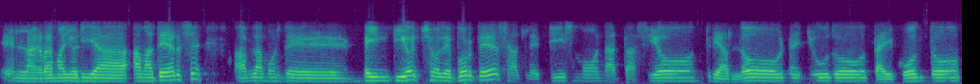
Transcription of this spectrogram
en la gran mayoría amateurs. Hablamos de 28 deportes, atletismo, natación, triatlón, judo, taekwondo,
